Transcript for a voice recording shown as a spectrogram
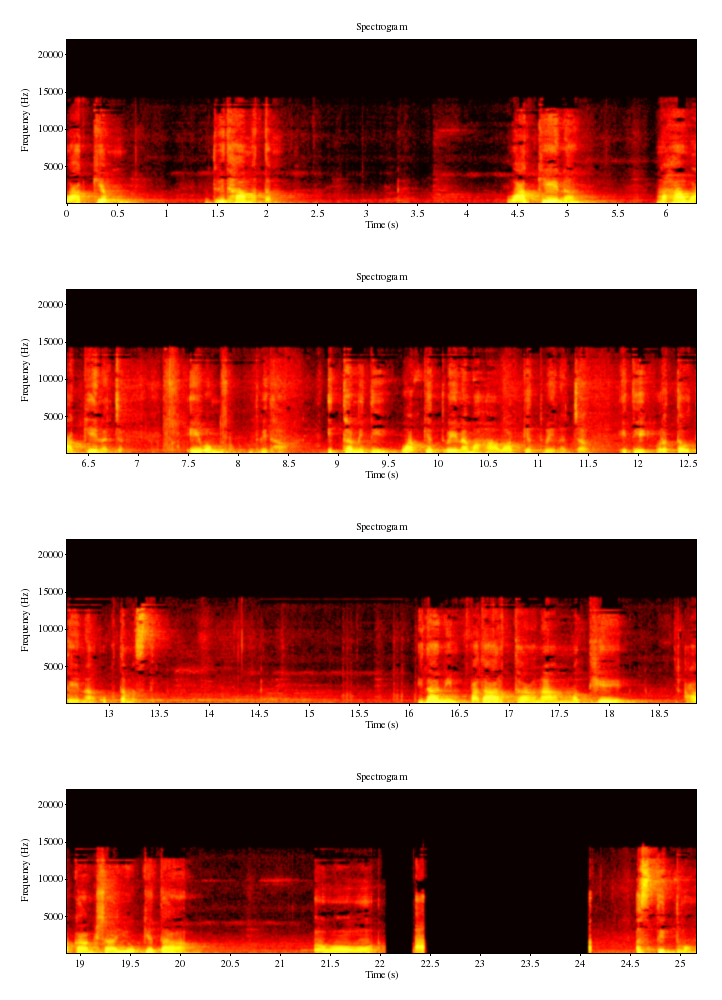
वाक्यं द्विधा वाक्येन महावाक्येन च एवं द्विधा। इत्थमिति वाक्यत्वेन महावाक्यत्वेन च इति वृत्तौ तेन उक्तमस्ति। इदानीं पदार्थानां मध्ये आकाङ्क्षायोग्यता अस्तित्वं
